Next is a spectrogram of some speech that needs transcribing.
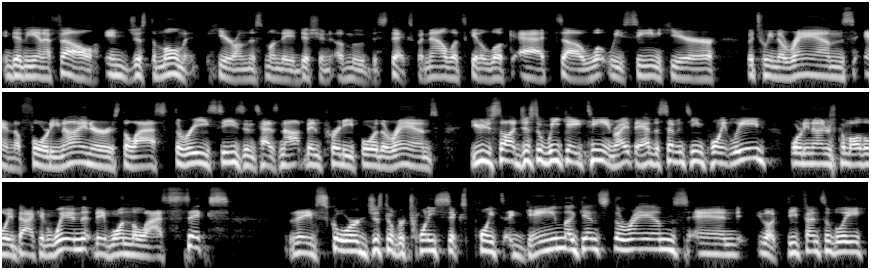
into the NFL in just a moment here on this Monday edition of Move the Sticks. But now let's get a look at uh, what we've seen here between the Rams and the 49ers. The last three seasons has not been pretty for the Rams. You just saw just a week 18, right? They had the 17 point lead. 49ers come all the way back and win. They've won the last six. They've scored just over 26 points a game against the Rams. And look, defensively,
